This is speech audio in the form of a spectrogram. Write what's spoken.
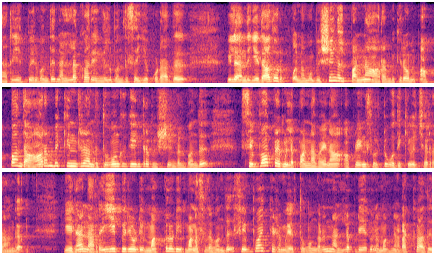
நிறைய பேர் வந்து நல்ல காரியங்கள் வந்து செய்யக்கூடாது. இல்லை அந்த ஏதாவது ஒரு நம்ம விஷயங்கள் பண்ண ஆரம்பிக்கிறோம். அப்போ அந்த ஆரம்பிக்கின்ற அந்த துவங்குகின்ற விஷயங்கள் வந்து செவ்வாய்க்கிழமையில் பண்ண வேணாம் அப்படின்னு சொல்லிட்டு ஒதுக்கி வச்சிடுறாங்க. ஏன்னா நிறைய பேருடைய மக்களுடைய மனசில் வந்து செவ்வாய்க்கிழமையில் துவங்கணும் நல்லபடியாக நமக்கு நடக்காது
